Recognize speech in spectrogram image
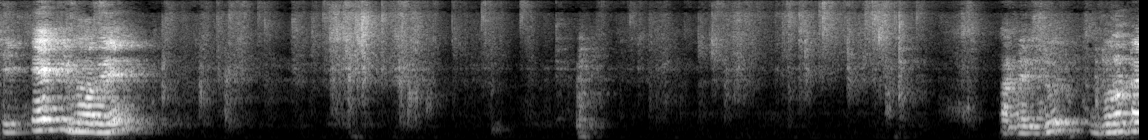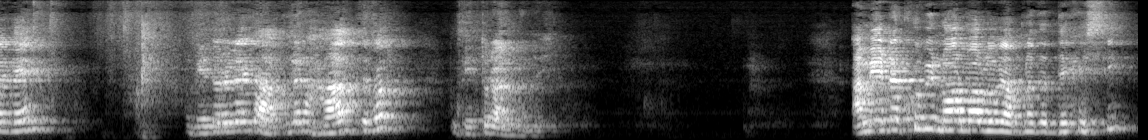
ঠিক একইভাবে আপনি দু- দুটোটাকে ভিতরে রেখে আপনার হাত এবার ভিতরে আনবেন। আমি এটা খুবই নর্মালভাবে আপনাদের দেখেছি।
